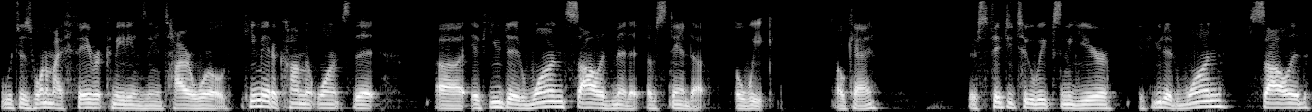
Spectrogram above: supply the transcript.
which is one of my favorite comedians in the entire world, he made a comment once that uh, if you did one solid minute of stand up a week, okay, there's 52 weeks in a year. If you did one solid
